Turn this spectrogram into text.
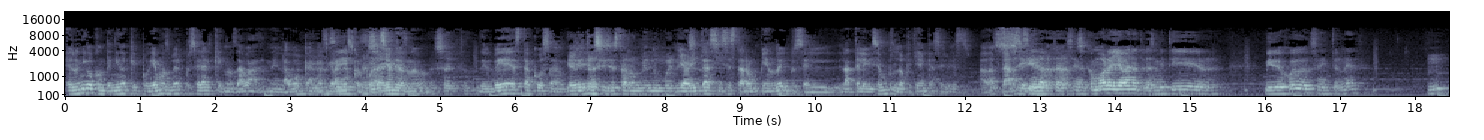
el único contenido que podíamos ver pues era el que nos daban en la boca las Sí, grandes corporaciones, Exacto, ¿no? Exacto. De ve esta cosa, Y ve- ahorita sí se está rompiendo un buen... y ahorita sí se está rompiendo y pues el, la televisión pues lo que tiene que hacer es adaptarse. Sí, adaptarse. ajá. Como ahora ya van a transmitir videojuegos en internet. ¿Mm?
